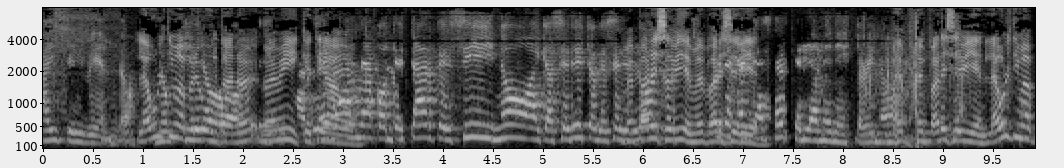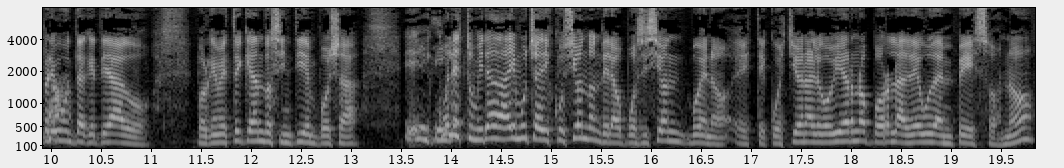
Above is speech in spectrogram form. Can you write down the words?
Hay que ir viendo. La última pregunta, Noemí, ¿qué te hago? a contestarte, sí, no, hay que hacer esto, hay que hacer Me parece bien, me parece bien. me, parece bien. La última pregunta que te hago, porque me estoy quedando sin tiempo ya. Eh, ¿Cuál es tu mirada? Hay mucha discusión donde la oposición, bueno, este, cuestiona al gobierno por la deuda en pesos, ¿no?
